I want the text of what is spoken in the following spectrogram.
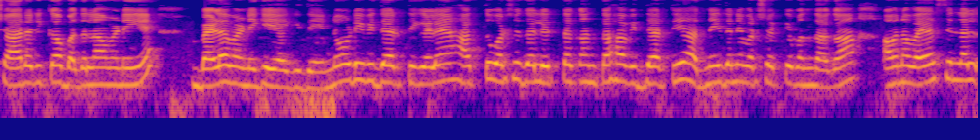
ಶಾರೀರಿಕ ಬದಲಾವಣೆಯೇ ಬೆಳವಣಿಗೆಯಾಗಿದೆ. ನೋಡಿ ವಿದ್ಯಾರ್ಥಿಗಳೇ, ಹತ್ತು ವರ್ಷದಲ್ಲಿರ್ತಕ್ಕಂತಹ ವಿದ್ಯಾರ್ಥಿ ಹದಿನೈದನೇ ವರ್ಷಕ್ಕೆ ಬಂದಾಗ ಅವನ ವಯಸ್ಸಿನಲ್ಲಿ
